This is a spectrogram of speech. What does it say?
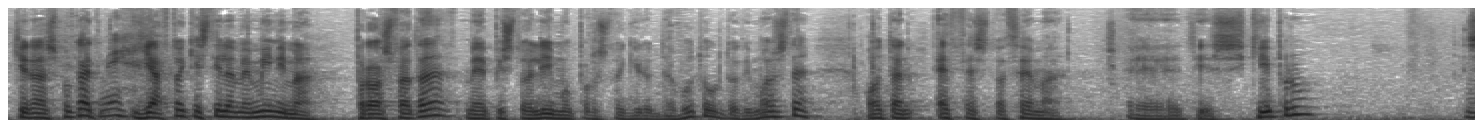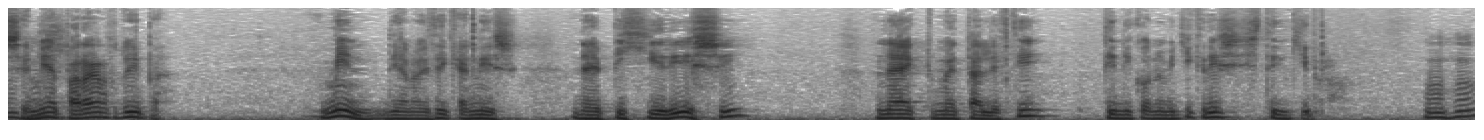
Και να σας πω κάτι. Μη- Γι' αυτό και στείλαμε μήνυμα πρόσφατα με επιστολή μου προς τον κύριο Νταβούτο, το δημόσιστε, όταν έθεσε το θέμα ε, της κυπρου σε μία παράγραφο του είπα. Μην διανοηθεί κανείς να επιχειρήσει να εκμεταλλευτεί την οικονομική κρίση στην Κύπρο. Μμμ.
